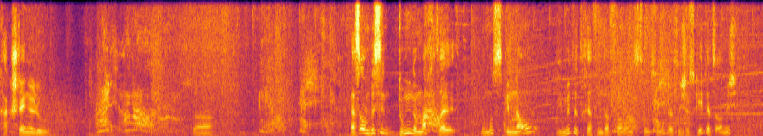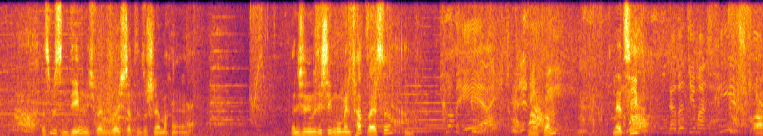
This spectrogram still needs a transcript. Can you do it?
Kackstängel, du. So. Das ist auch ein bisschen dumm gemacht, weil du musst genau die Mitte treffen davon, sonst funktioniert das nicht. Das geht jetzt auch nicht. Das ist ein bisschen dämlich, weil wie soll ich das denn so schnell machen, ey? Wenn ich den richtigen Moment hab, weißt du? Hm. Ja, komm. Netzhieb. Still.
